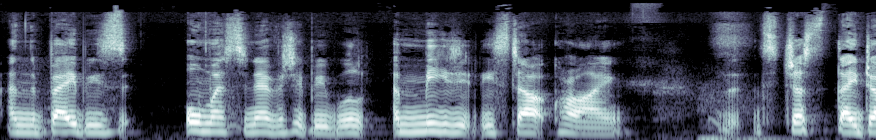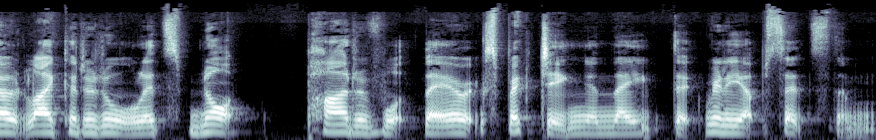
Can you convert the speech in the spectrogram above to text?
and the babies almost inevitably will immediately start crying. It's just they don't like it at all. It's not part of what they're expecting, and they that really upsets them.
